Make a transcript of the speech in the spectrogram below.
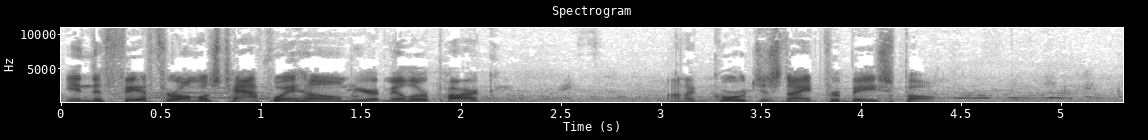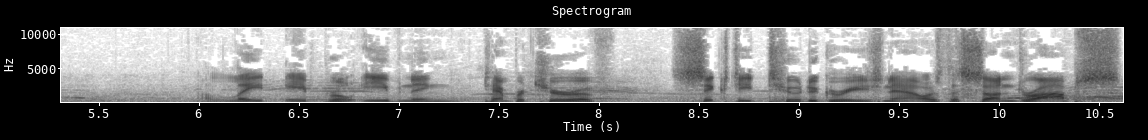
in the fifth. We're almost halfway home here at Miller Park on a gorgeous night for baseball. A late April evening, temperature of 62 degrees now as the sun drops,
